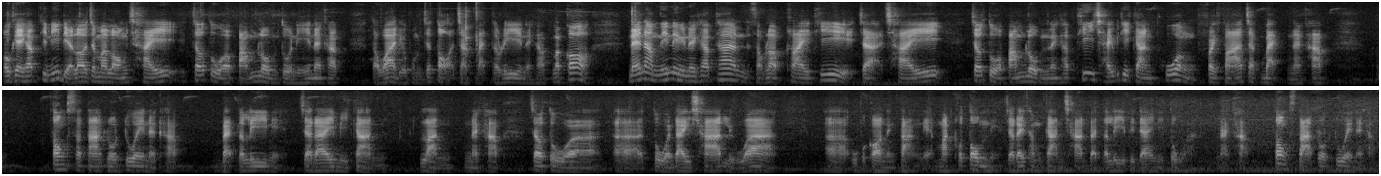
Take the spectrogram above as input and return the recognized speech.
โอเคครับทีนี้เดี๋ยวเราจะมาลองใช้เจ้าตัวปั๊มลมตัวนี้นะครับ แต่ว่าเดี๋ยวผมจะต่อจากแบตเตอรี่นะครับ แล้วก็ แนะนำนิดนึงนะครับท่านสำหรับใครที่จะใช้เจ้าตัวปั๊มลมนะครับที่ใช้วิธีการพ่วงไฟฟ้าจากแบตนะครับ ต้องสตาร์ทรถด้วยนะครับ แบตเตอรี่เนี่ยจะได้มีการรันนะครับ เจ้าตัวตัวไดชาร์จ หรือว่าอุปกรณ์ต่างๆเนี่ยมัดข้าวต้มเนี่ยจะได้ทำการชาร์จแบตเตอรี่ไปได้ในตัวนะครับ ต้องสตาร์ทรถด้วยนะครับ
